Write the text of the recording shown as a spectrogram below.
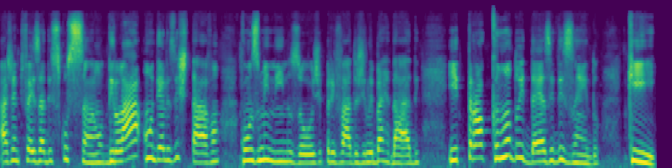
a gente fez a discussão de lá onde eles estavam com os meninos hoje privados de liberdade e trocando ideias e dizendo que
